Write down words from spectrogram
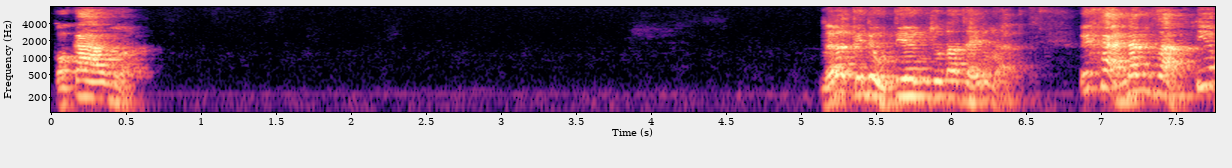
có cao không ạ? Đấy là cái đầu tiên chúng ta thấy là cái khả năng giảm tiếp,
